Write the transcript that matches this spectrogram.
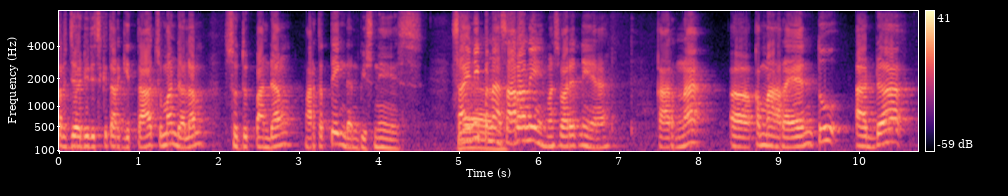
terjadi di sekitar kita, cuman dalam sudut pandang marketing dan bisnis. Saya ini Ya. penasaran nih, Mas Farid nih ya, karena eh, kemarin tuh ada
